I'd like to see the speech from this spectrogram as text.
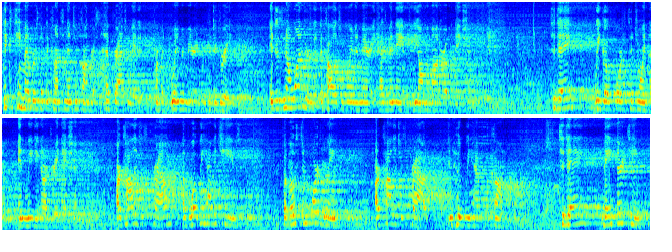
16 members of the Continental Congress have graduated from William & Mary with a degree. It is no wonder that the College of William & Mary has been named the alma mater of the nation. Today, we go forth to join them in leading our great nation. Our college is proud of what we have achieved, but most importantly, our college is proud in who we have become. Today, May 13th,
